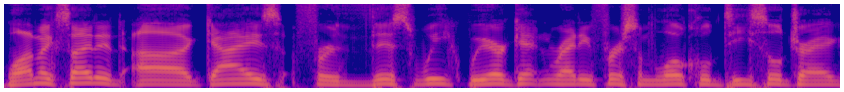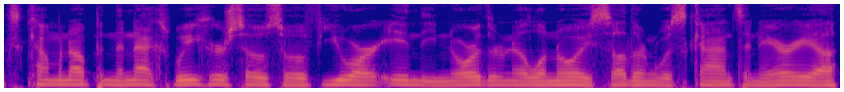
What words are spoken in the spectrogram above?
Well, I'm excited. Uh, guys, for this week, we are getting ready for some local diesel drags coming up in the next week or so. So if you are in the northern Illinois, southern Wisconsin area,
